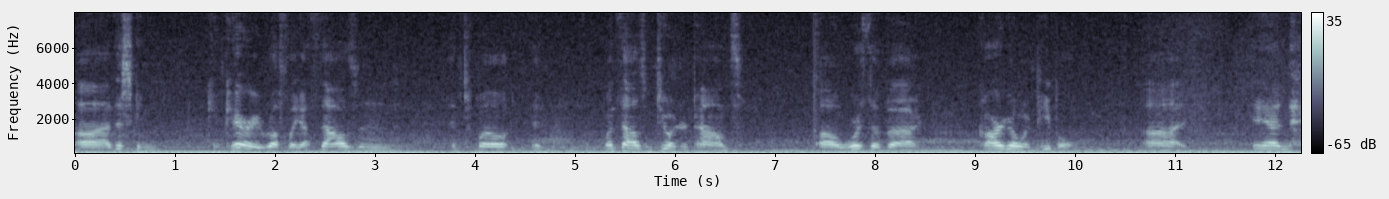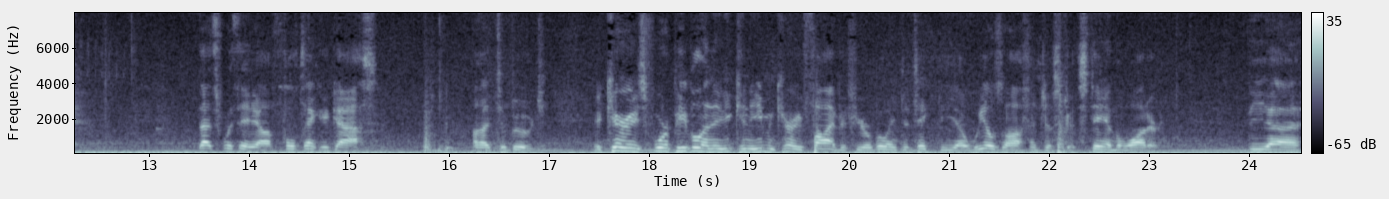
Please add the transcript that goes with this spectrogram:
uh, this can can carry roughly a thousand and twelve, one thousand two hundred pounds uh, worth of uh, cargo and people, uh, and that's with a uh, full tank of gas uh, to boot. It carries four people and it can even carry five if you're willing to take the uh, wheels off and just stay in the water. The uh,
